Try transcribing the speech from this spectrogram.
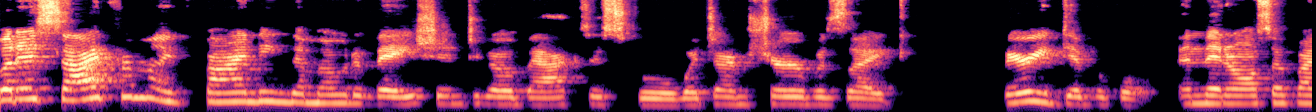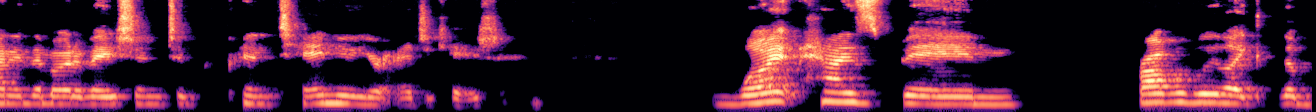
but aside from like finding the motivation to go back to school, which I'm sure was like very difficult, and then also finding the motivation to continue your education, what has been probably like the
